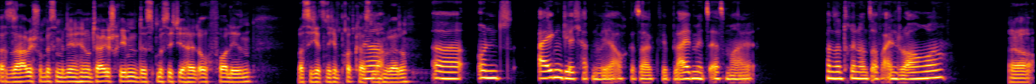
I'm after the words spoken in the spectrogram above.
also da habe ich schon ein bisschen mit denen hin und her geschrieben, das müsste ich dir halt auch vorlesen, was ich jetzt nicht im Podcast Ja. machen werde. Äh, und eigentlich hatten wir ja auch gesagt, wir bleiben jetzt erstmal, konzentrieren uns auf ein Genre, Ja,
